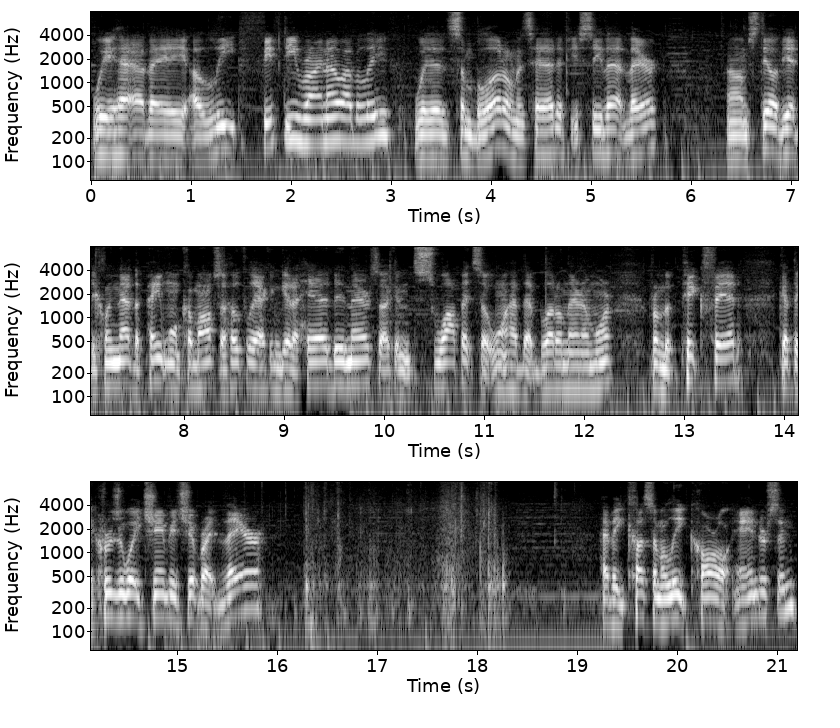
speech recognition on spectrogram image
We have a Elite 50 Rhino, I believe, with some blood on his head, if you see that there. Um, still have yet to clean that. The paint won't come off, so hopefully I can get a head in there so I can swap it so it won't have that blood on there no more. From the Pick Fed, got the Cruiserweight Championship right there. Have a Custom Elite Karl Anderson.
